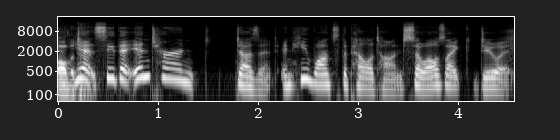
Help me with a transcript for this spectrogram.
All the time. Yeah, see, the intern doesn't, and he wants the Peloton. So I was like, do it.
